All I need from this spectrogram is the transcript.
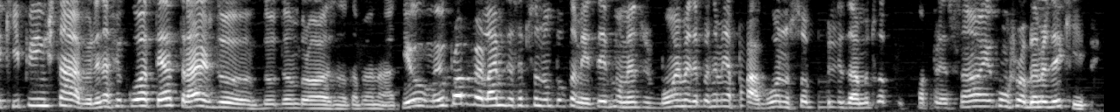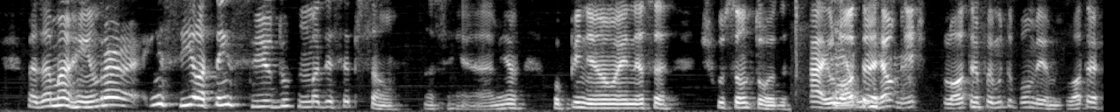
equipe instável. Ele ainda ficou até atrás do, do, do Ambrose no campeonato. E o, e o próprio Verlaine me decepcionou um pouco também. Teve momentos bons, mas depois também apagou, não soube lidar muito com a pressão e com os problemas da equipe. Mas a Mahindra, em si, ela tem sido uma decepção. Assim, é a minha opinião aí nessa discussão toda. Ah, e o é, Lotter, realmente, o Lotter foi muito bom mesmo. O Lotter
